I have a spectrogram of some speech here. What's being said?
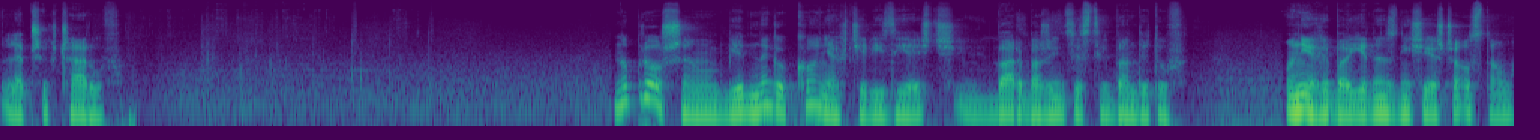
lepszych czarów. No proszę, biednego konia chcieli zjeść barbarzyńcy z tych bandytów. O nie, chyba jeden z nich się jeszcze ostał.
